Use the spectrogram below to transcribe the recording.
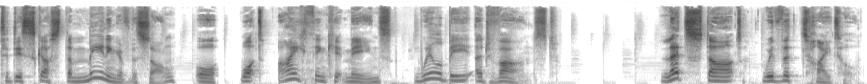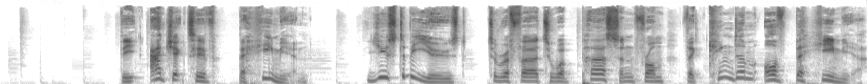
to discuss the meaning of the song, or what I think it means, will be advanced. Let's start with the title. The adjective Bohemian used to be used to refer to a person from the Kingdom of Bohemia,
